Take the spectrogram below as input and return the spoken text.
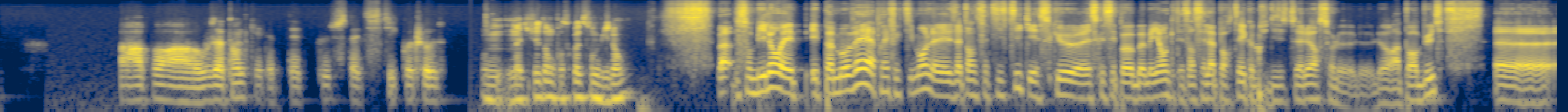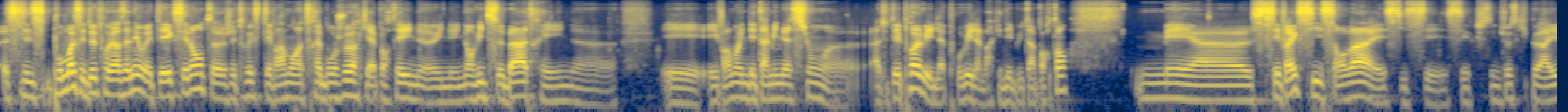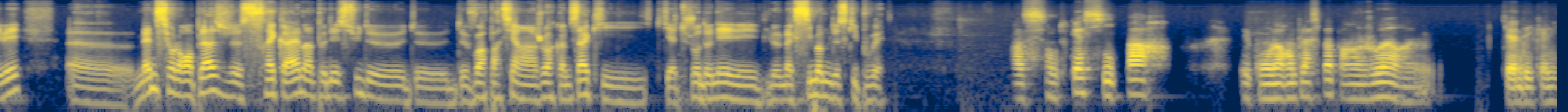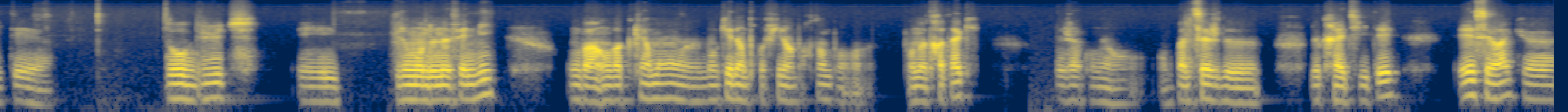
par rapport aux attentes qui étaient peut-être plus statistiques qu'autre chose. Mathieu, t'en penses quoi de son bilan? Bah, son bilan est, pas mauvais. Après, effectivement, les attentes statistiques, est-ce que est-ce que c'est pas Aubameyang qui était censé l'apporter, comme tu disais tout à l'heure sur le, rapport but euh, Pour moi, ces deux premières années ont été excellentes. J'ai trouvé que c'était vraiment un très bon joueur qui apportait une, envie de se battre et une euh, et, vraiment une détermination euh, à toute épreuve. Il l'a prouvé, il a marqué des buts importants. Mais c'est vrai que s'il s'en va et si c'est une chose qui peut arriver, euh, même si on le remplace, je serais quand même un peu déçu de, voir partir un joueur comme ça qui, a toujours donné le maximum de ce qu'il pouvait. Ah, en tout cas, s'il part et qu'on ne le remplace pas par un joueur euh, qui a des qualités euh, d'au but et plus ou moins de 9,5, on va, on va clairement manquer d'un profil important pour notre attaque. Déjà qu'on est en, en panne sèche de, de créativité. Et c'est vrai que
